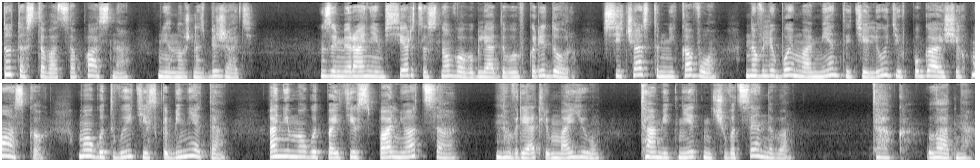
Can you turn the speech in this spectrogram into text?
тут оставаться опасно. Мне нужно сбежать. Замиранием сердца снова выглядываю в коридор. Сейчас там никого, но в любой момент эти люди в пугающих масках могут выйти из кабинета. Они могут пойти в спальню отца, но вряд ли в мою. Там ведь нет ничего ценного. Так, ладно,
